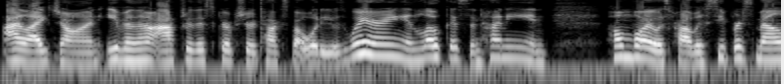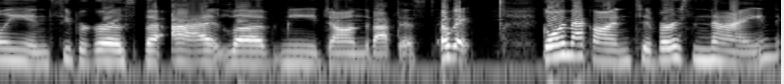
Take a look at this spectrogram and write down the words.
I like John, even though after the scripture talks about what he was wearing and locusts and honey, and homeboy was probably super smelly and super gross, but I love me, John the Baptist. Okay, going back on to verse 9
